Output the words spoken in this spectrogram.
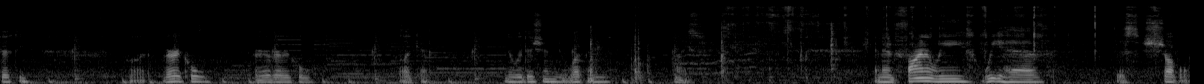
50. But very cool, very, very cool. I like that. New addition, new weapon, nice. And then finally, we have this shovel.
